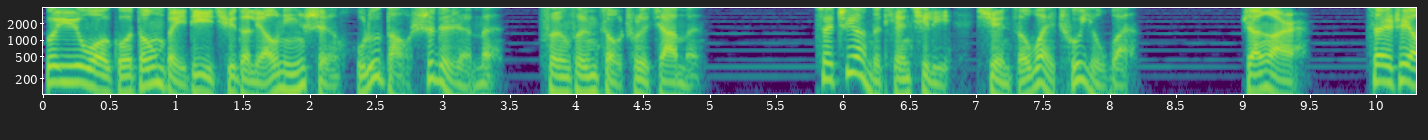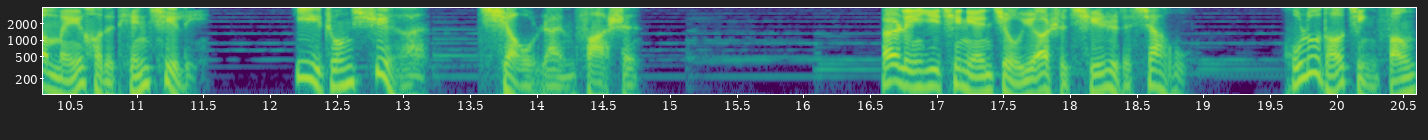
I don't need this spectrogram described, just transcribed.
位于我国东北地区的辽宁省葫芦岛市的人们纷纷走出了家门，在这样的天气里选择外出游玩。然而，在这样美好的天气里，一桩血案悄然发生。二零一七年九月二十七日的下午，葫芦岛警方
